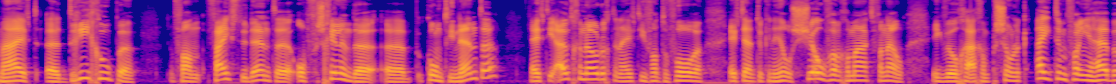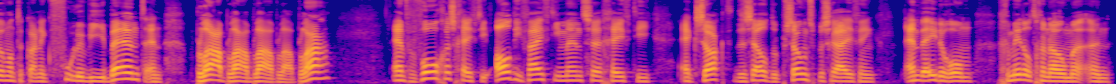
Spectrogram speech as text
Maar hij heeft uh, drie groepen van vijf studenten op verschillende uh, continenten heeft hij uitgenodigd en heeft hij van tevoren heeft hij natuurlijk een heel show van gemaakt van nou, ik wil graag een persoonlijk item van je hebben, want dan kan ik voelen wie je bent en bla bla bla bla bla. En vervolgens geeft hij al die 15 mensen geeft hij exact dezelfde persoonsbeschrijving. En wederom gemiddeld genomen een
